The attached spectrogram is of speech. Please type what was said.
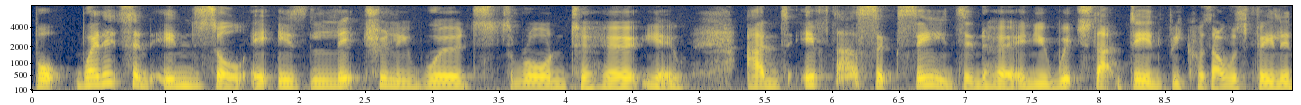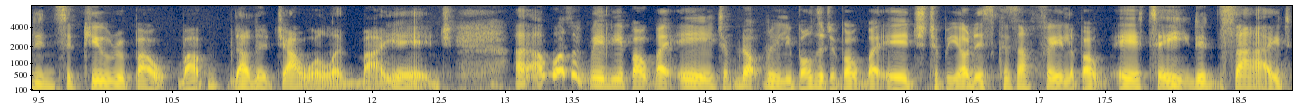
but when it's an insult, it is literally words thrown to hurt you. And if that succeeds in hurting you, which that did because I was feeling insecure about my Nana Jowl and my age. I, wasn't really about my age. I'm not really bothered about my age, to be honest, because I feel about 18 inside.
